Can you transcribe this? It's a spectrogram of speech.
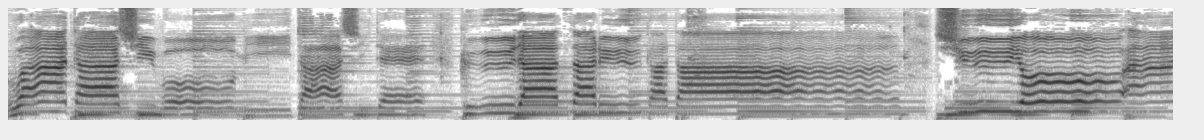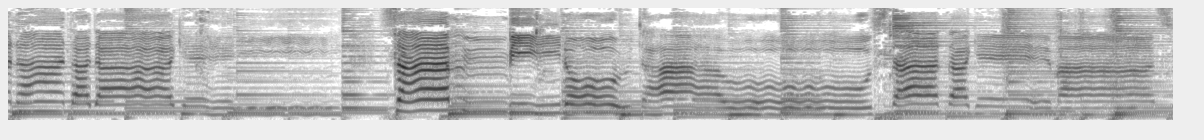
私を満たしてくださる方。主よあなただけに賛美の歌を。捧げます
